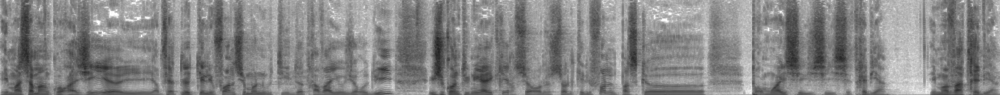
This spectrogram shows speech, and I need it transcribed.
Et moi, ça m'a encouragé. Et en fait, le téléphone, c'est mon outil de travail aujourd'hui. Et je continue à écrire sur, sur le téléphone parce que pour moi, c'est très bien. Il me va très bien.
